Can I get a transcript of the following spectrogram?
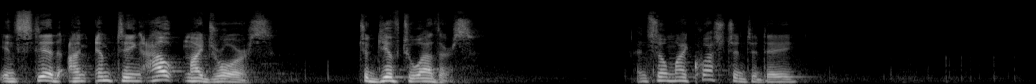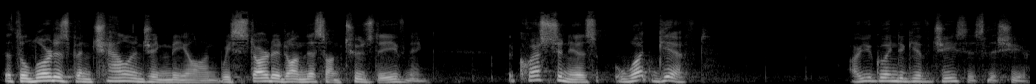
Instead, I'm emptying out my drawers to give to others. And so, my question today that the Lord has been challenging me on, we started on this on Tuesday evening. The question is what gift are you going to give Jesus this year?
